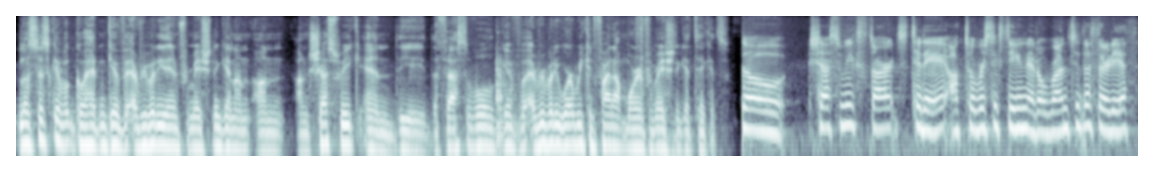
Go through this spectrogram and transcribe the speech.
let's just give, go ahead and give everybody the information again on, on, on Chef's Week and the, the festival. Give everybody where we can find out more information to get tickets. So Chef's Week starts today, October 16. It'll run to the 30th.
